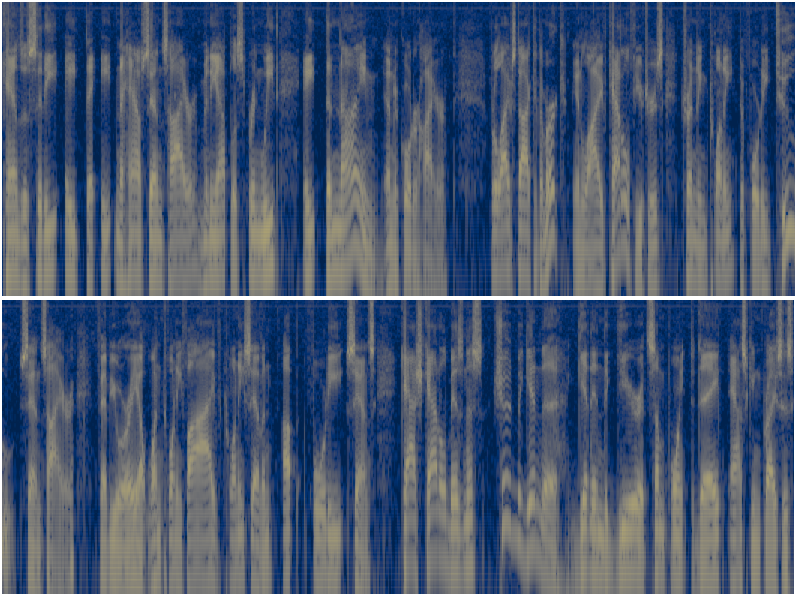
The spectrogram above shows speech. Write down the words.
Kansas City eight to eight and a half cents higher. Minneapolis spring wheat eight to nine and a quarter higher. For livestock at the Merc in live cattle futures, trending 20 to 42 cents higher. February at 125.27, up 40 cents. Cash cattle business should begin to get into gear at some point today. Asking prices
